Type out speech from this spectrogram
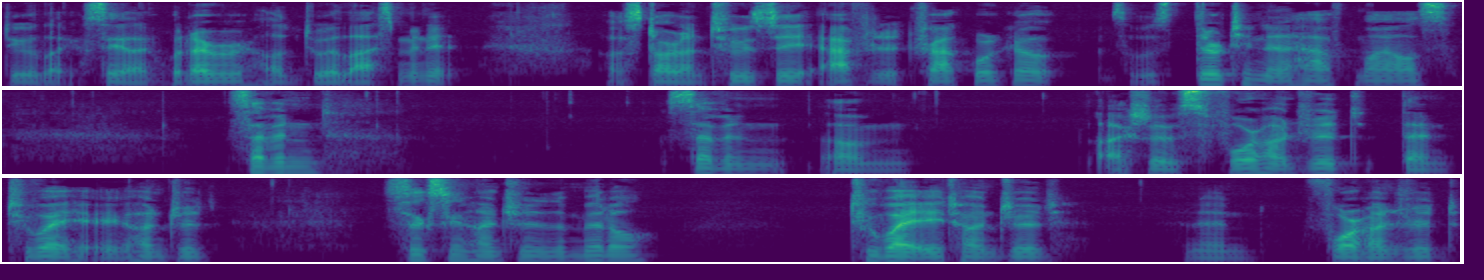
do like say like whatever. I'll do it last minute. I'll start on Tuesday after the track workout. So it was 13 and a half miles, seven, seven. Um, actually it was 400, then two by 800, 1600 in the middle, two by 800, and then 400.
